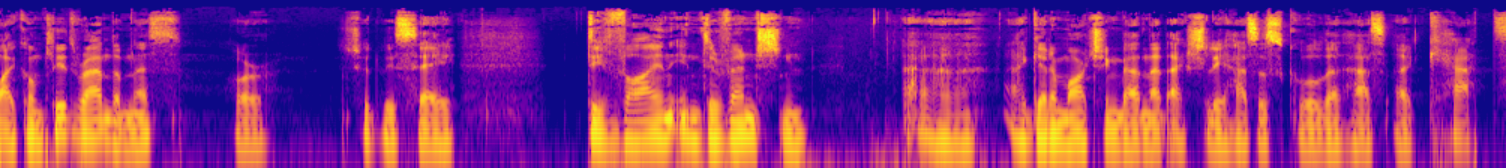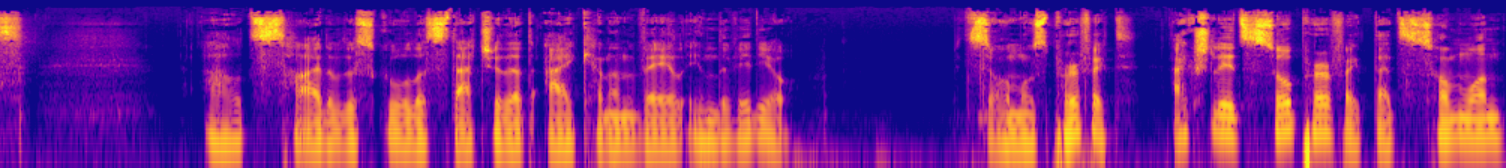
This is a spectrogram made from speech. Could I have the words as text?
by complete randomness, or should we say, divine intervention uh, I get a marching band that actually has a school that has a cat outside of the school, a statue that I can unveil in the video. it's almost perfect. Actually, it's so perfect that someone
